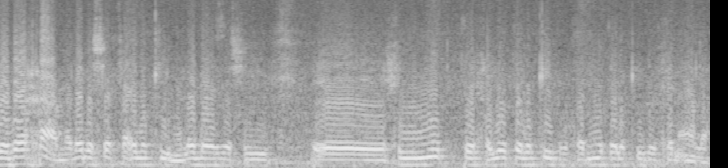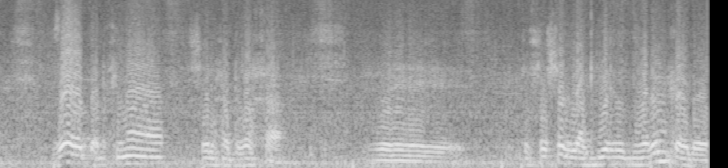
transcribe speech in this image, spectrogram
בברכה, מלא בשפע אלוקי, מלא באיזושהי אה, חיוניות, חיות אלוקית, רוחניות אלוקית וכן הלאה. זאת הבחינה של הברכה. וקשה שוב להגדיר דברים כאלה.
